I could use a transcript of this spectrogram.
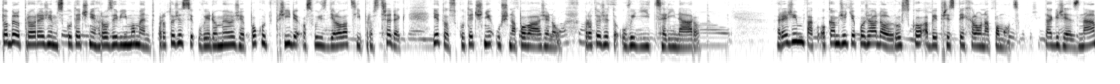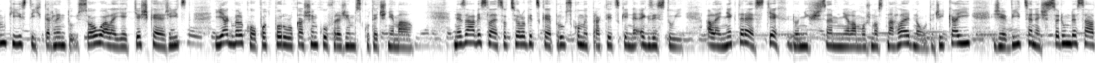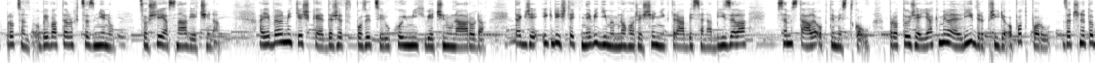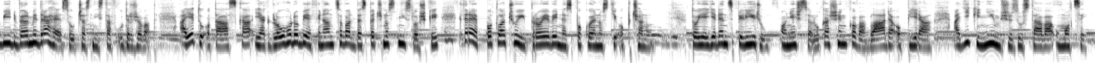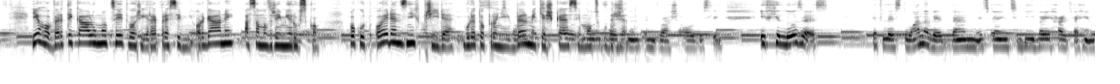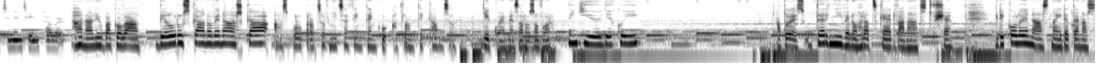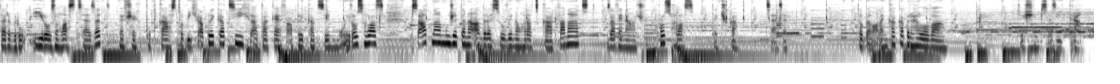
To byl pro režim skutečně hrozivý moment, protože si uvědomil, že pokud přijde o svůj sdělovací prostředek, je to skutečně už napováženou, protože to uvidí celý národ. Režim pak okamžitě požádal Rusko, aby přispěchalo na pomoc. Takže známky jistých trhlin tu jsou, ale je těžké říct, jak velkou podporu Lukašenkův režim skutečně má. Nezávislé sociologické průzkumy prakticky neexistují, ale některé z těch, do nichž jsem měla možnost nahlédnout, říkají, že více než 70% obyvatel chce změnu, což je jasná většina. A je velmi těžké držet v pozici rukojmích většinu národa. Takže i když teď nevidím mnoho řešení, která by se nabízela, jsem stále optimistkou, protože jakmile lídr přijde o podporu, začne to být velmi drahé současný stav udržovat. A je tu otázka, jak dlouhodobě financovat bezpečnostní složky, které potlačují projevy nespokojenosti občanů. To je jeden z pilířů, o něž se Lukašenkova vláda opírá a díky nímž zůstává u moci. Jeho vertikálu moci tvoří represivní orgány a samozřejmě Rusko. Pokud o jeden z nich přijde, bude to pro něj velmi těžké si moc udržet at least one of it, then it's going to be very hard for him to maintain power. Hanna Ljubaková, běloruská novinářka a spolupracovnice think tanku Atlantic Council. Děkujeme za rozhovor. Thank you, děkuji. A to je z úterní Vinohradské 12 vše. Kdykoliv nás najdete na serveru iRozhlas.cz, ve všech podcastových aplikacích a také v aplikaci Můj rozhlas. Psát nám můžete na adresu vinohradská12 zavináč rozhlas.cz. To byla Lenka Kabrhelová. Těším se zítra.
